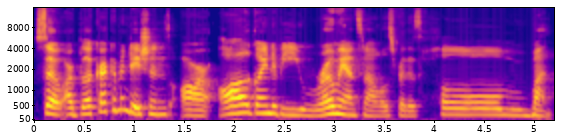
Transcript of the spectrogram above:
So, our book recommendations are all going to be romance novels for this whole month.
